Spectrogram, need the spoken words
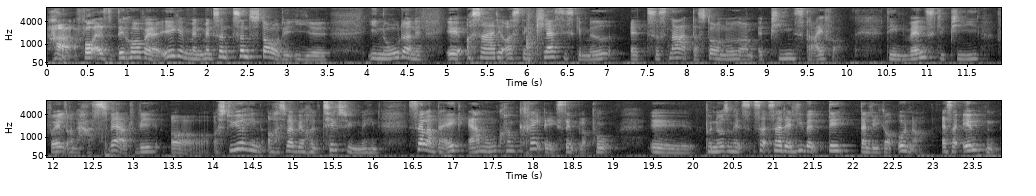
har... For, altså, det håber jeg ikke, men, men sådan, sådan står det i, øh, i noterne. Øh, og så er det også den klassiske med, at så snart der står noget om, at pigen strejfer, det er en vanskelig pige, forældrene har svært ved at, at styre hende, og har svært ved at holde tilsyn med hende. Selvom der ikke er nogen konkrete eksempler på, øh, på noget som helst, så, så er det alligevel det, der ligger under. Altså enten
